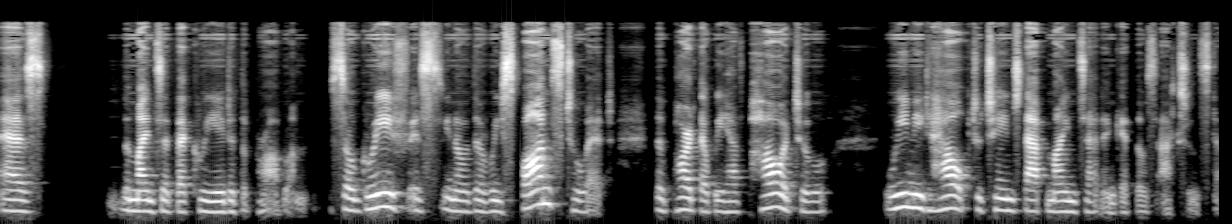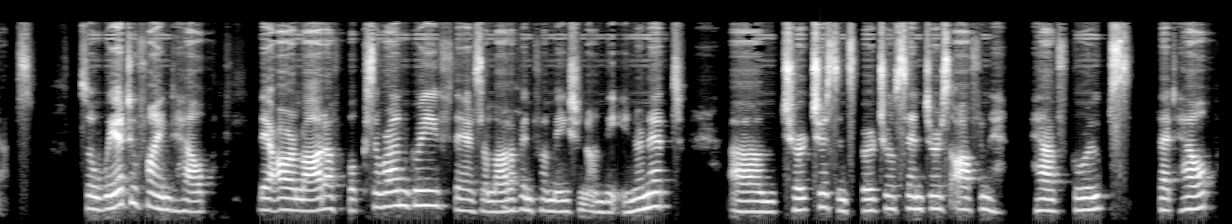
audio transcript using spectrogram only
as the mindset that created the problem. So grief is, you know, the response to it, the part that we have power to, we need help to change that mindset and get those action steps. So where to find help? There are a lot of books around grief. There's a lot of information on the internet. Um, churches and spiritual centers often have groups that help.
